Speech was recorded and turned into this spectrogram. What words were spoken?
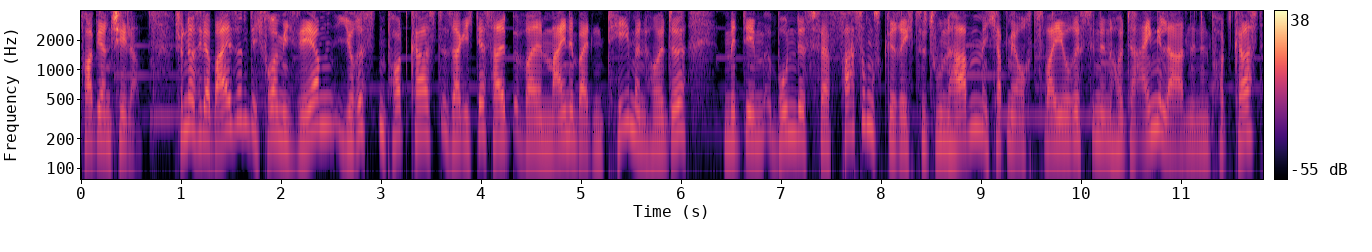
Fabian Scheler. Schön, dass Sie dabei sind. Ich freue mich sehr. Juristenpodcast sage ich deshalb, weil meine beiden Themen heute mit dem Bundesverfassungsgericht zu tun haben. Ich habe mir auch zwei Juristinnen heute eingeladen in den Podcast.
